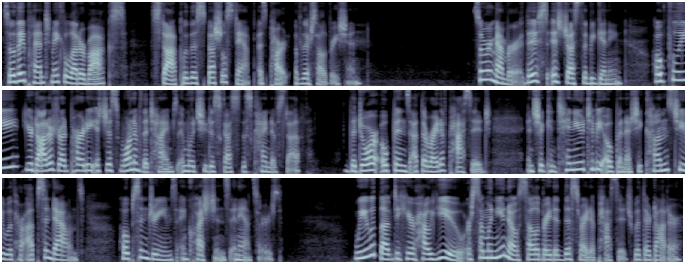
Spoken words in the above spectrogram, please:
so they plan to make a letterbox stop with a special stamp as part of their celebration. So remember, this is just the beginning. Hopefully, your daughter's red party is just one of the times in which you discuss this kind of stuff. The door opens at the rite of passage and should continue to be open as she comes to you with her ups and downs, hopes and dreams, and questions and answers. We would love to hear how you or someone you know celebrated this rite of passage with their daughter.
